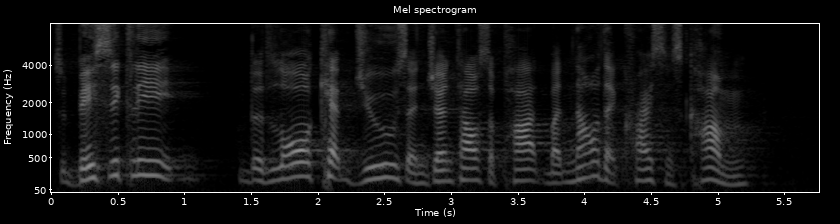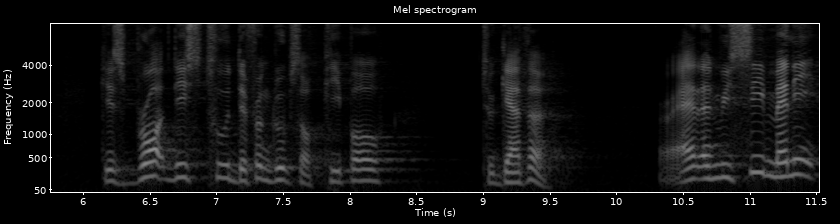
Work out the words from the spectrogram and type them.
So basically, the law kept Jews and Gentiles apart, but now that Christ has come, he's brought these two different groups of people together. And, and we see many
